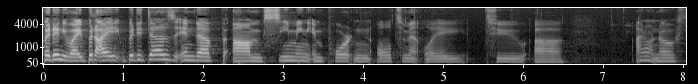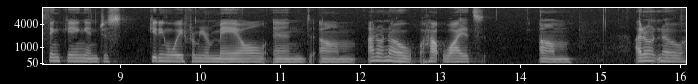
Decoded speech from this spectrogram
but anyway, but, I, but it does end up um, seeming important ultimately to, uh, I don't know, thinking and just getting away from your mail and um, I don't know how, why it's um, I don't know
